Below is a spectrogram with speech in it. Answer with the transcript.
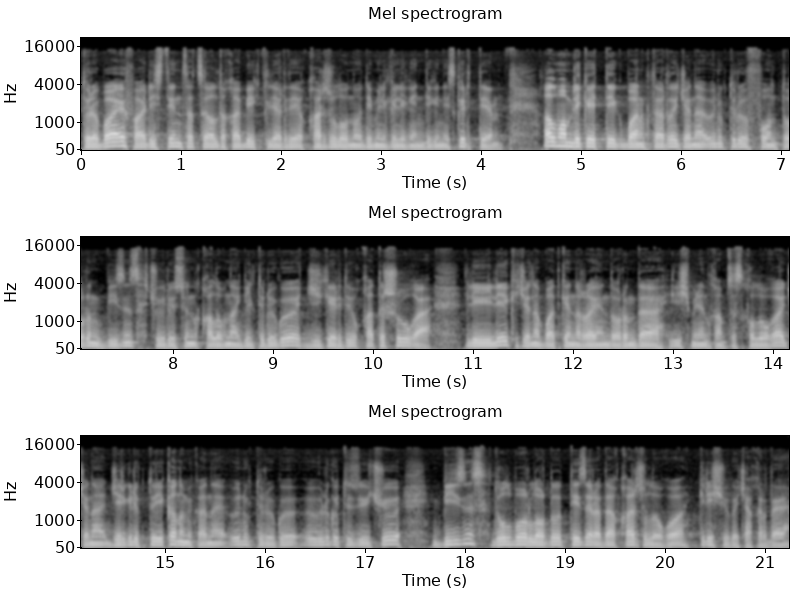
төрөбаев аристин социалдык объектилерди каржылоону демилгелегендигин эскертти ал мамлекеттик банктарды жана өнүктүрүү фонддорун бизнес чөйрөсүн жүйесін қалыбына келтірүүгө жигердүү катышууга лейлек жана баткен райондорунда иш менен камсыз кылууга жана жергиликтүү экономиканы өнүктүрүүгө өбөлгө түзүүчү бизнес долбоорлорду тез арада каржылоого киришүүгө чакырды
